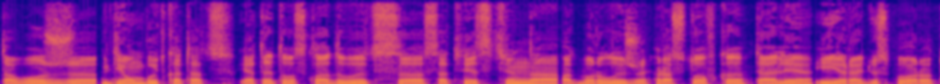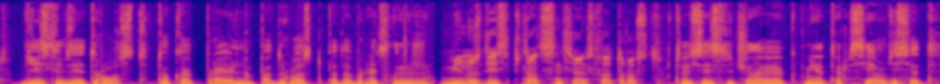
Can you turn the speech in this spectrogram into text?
того же, где он будет кататься. И от этого складывается, соответственно, подбор лыжи. Ростовка, талия и радиус поворота. Если взять рост, то как правильно под рост подобрать лыжи? Минус 10-15 сантиметров от роста. То есть, если человек метр семьдесят,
